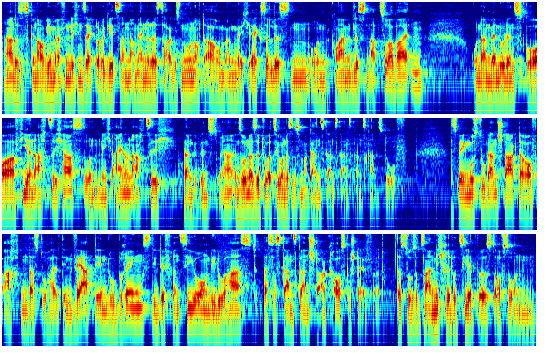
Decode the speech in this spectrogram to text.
Ja, das ist genau wie im öffentlichen Sektor, da geht es dann am Ende des Tages nur noch darum, irgendwelche Excel-Listen und Requirement-Listen abzuarbeiten. Und dann, wenn du den Score 84 hast und nicht 81, dann gewinnst du. Ja? In so einer Situation, das ist immer ganz, ganz, ganz, ganz, ganz doof. Deswegen musst du ganz stark darauf achten, dass du halt den Wert, den du bringst, die Differenzierung, die du hast, dass das ganz, ganz stark rausgestellt wird. Dass du sozusagen nicht reduziert wirst auf so einen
